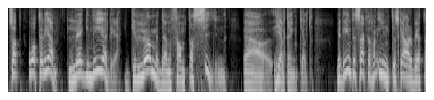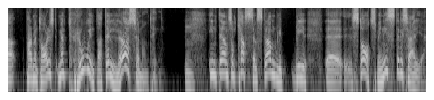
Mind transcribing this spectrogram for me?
Så att återigen, lägg ner det. Glöm den fantasin eh, helt enkelt. Men det är inte sagt att man inte ska arbeta parlamentariskt, men tro inte att det löser någonting. Mm. Inte ens om Kasselstrand blir, blir eh, statsminister i Sverige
